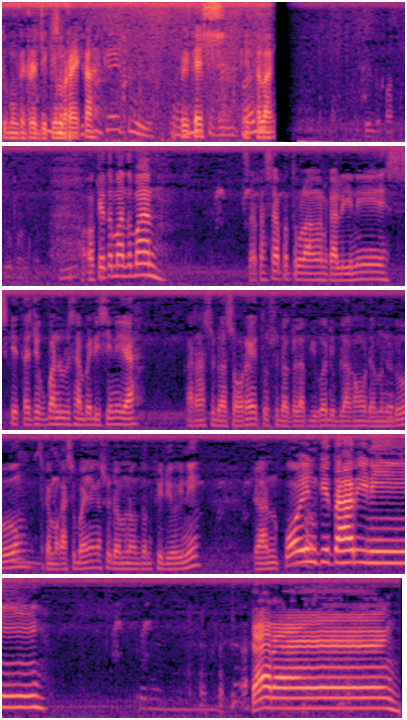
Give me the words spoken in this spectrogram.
itu mungkin rezeki mereka. Oke guys, kita lanjut. Oke teman-teman, saya rasa petualangan kali ini kita cukupkan dulu sampai di sini ya. Karena sudah sore itu sudah gelap juga di belakang udah mendung. Terima kasih banyak yang sudah menonton video ini. Dan poin kita hari ini, tarang.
